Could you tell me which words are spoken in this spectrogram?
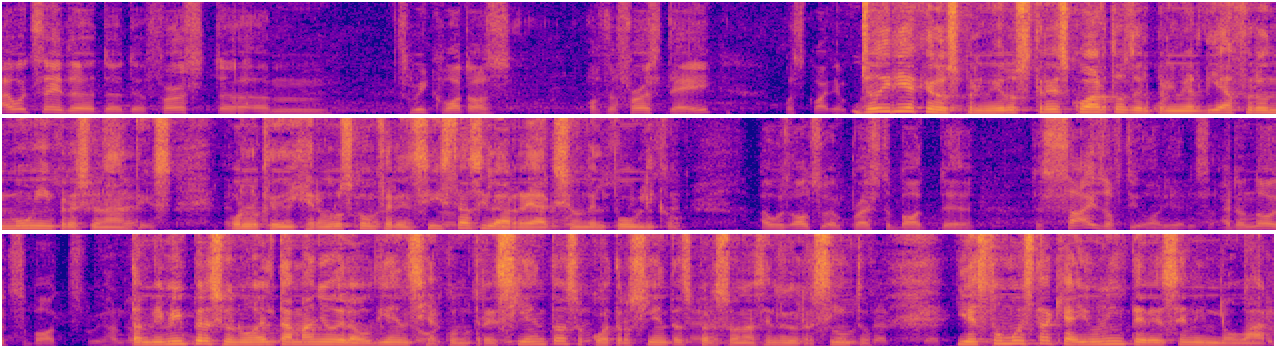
I would say the, the, the first uh, um, three quarters of the first day yo diría que los primeros tres cuartos del primer día fueron muy impresionantes, por lo que dijeron los conferencistas y la reacción del público. También me impresionó el tamaño de la audiencia, con 300 o 400 personas en el recinto. Y esto muestra que hay un interés en innovar.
